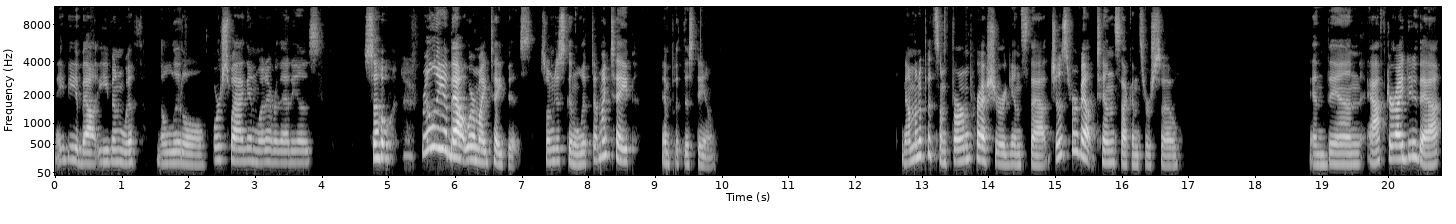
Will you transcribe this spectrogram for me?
Maybe about even with the little horse wagon, whatever that is. So really about where my tape is. So I'm just going to lift up my tape and put this down. Now I'm going to put some firm pressure against that just for about 10 seconds or so. And then after I do that,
